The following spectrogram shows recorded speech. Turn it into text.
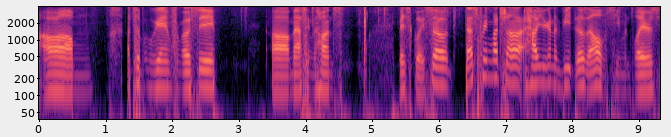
Um, a typical game from OC. Uh, massing the hunts, basically. So that's pretty much uh, how you're gonna beat those elves, human players.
